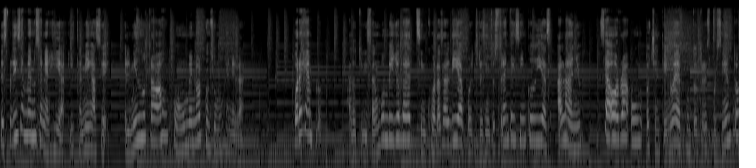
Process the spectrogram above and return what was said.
desperdicia menos energía y también hace el mismo trabajo con un menor consumo general. Por ejemplo, al utilizar un bombillo LED 5 horas al día por 335 días al año, se ahorra un 89.3%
